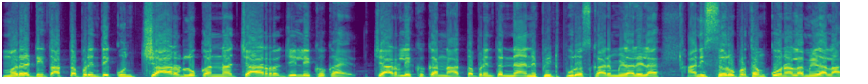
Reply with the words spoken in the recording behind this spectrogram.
मराठीत आतापर्यंत एकूण चार लोकांना चार जे लेखक आहेत चार लेखकांना आतापर्यंत ज्ञानपीठ पुरस्कार मिळालेला आहे. आणि सर्वप्रथम कोणाला मिळाला?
